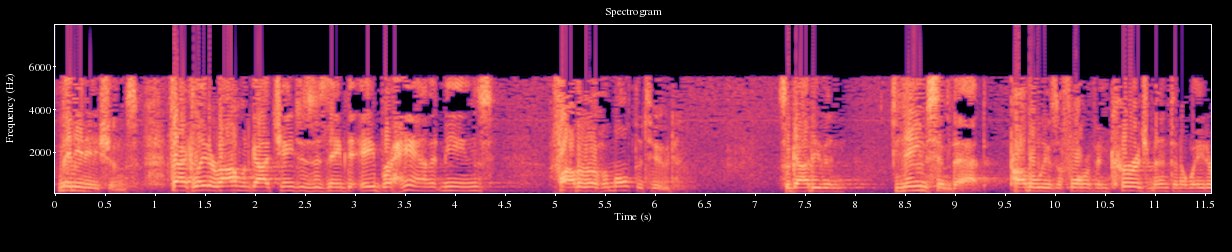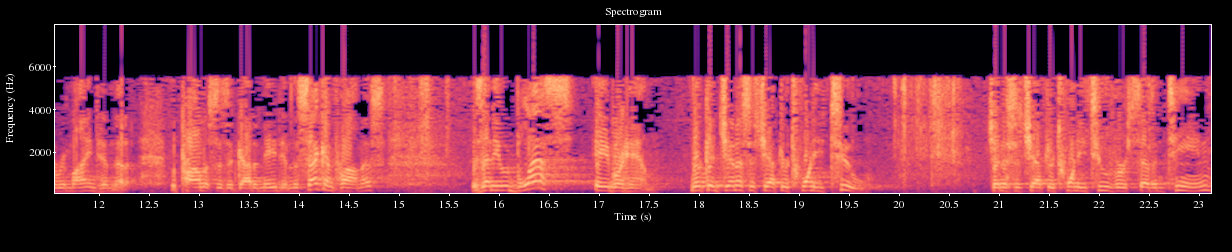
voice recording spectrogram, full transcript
many nations. In fact, later on when God changes his name to Abraham, it means father of a multitude. So God even names him that, probably as a form of encouragement and a way to remind him that the promises that God had made him. The second promise is that he would bless Abraham. Look at Genesis chapter 22. Genesis chapter 22 verse 17.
